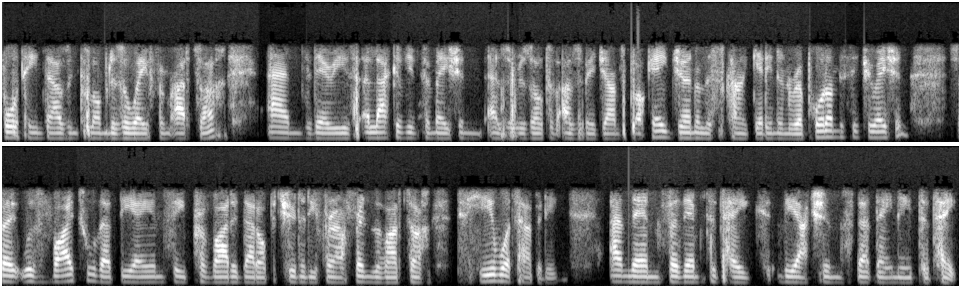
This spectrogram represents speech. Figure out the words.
14,000 kilometres away from Artsakh, and there is a lack of information as a result of Azerbaijan's blockade. Journalists can't get in and report on the situation. So it was vital that the ANC provided that opportunity for our friends of Artsakh to hear what's happening and then for them to take the actions that they need to take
